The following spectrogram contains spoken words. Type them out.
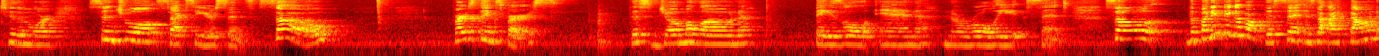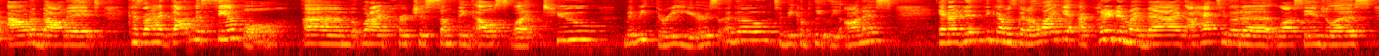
to the more sensual, sexier scents. So first things first, this Jo Malone basil and neroli scent. So the funny thing about this scent is that I found out about it because I had gotten a sample um, when I purchased something else like two, maybe three years ago to be completely honest. And I didn't think I was gonna like it. I put it in my bag. I had to go to Los Angeles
